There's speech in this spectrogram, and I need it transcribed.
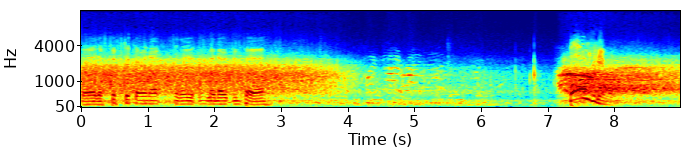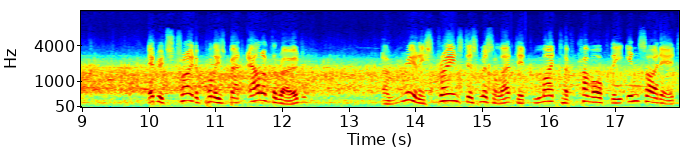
So the 50 coming up for the England opening pair. Bowled him! Edwards trying to pull his bat out of the road. A really strange dismissal that. It might have come off the inside edge.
